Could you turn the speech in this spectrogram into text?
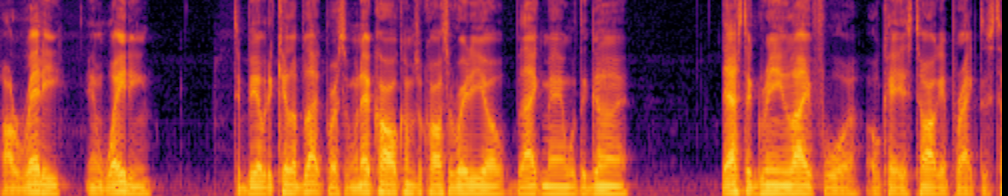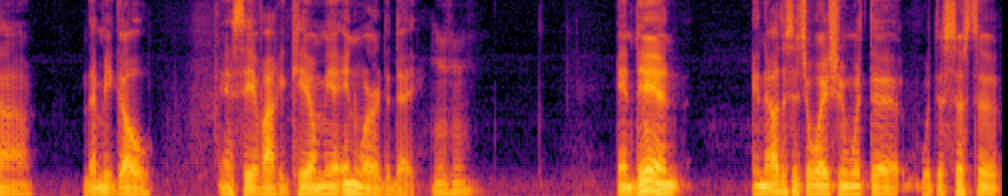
are ready and waiting to be able to kill a black person. When that call comes across the radio, black man with a gun, that's the green light for, okay, it's target practice time let me go and see if I can kill me an N word today. Mm-hmm. And then in the other situation with the with the sister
